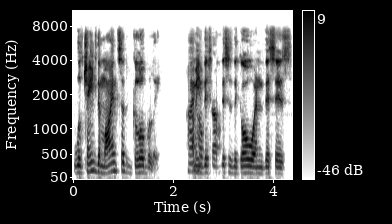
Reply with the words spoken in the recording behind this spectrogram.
will change the mindset globally. I, I mean, this so. is this is the goal, and this is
